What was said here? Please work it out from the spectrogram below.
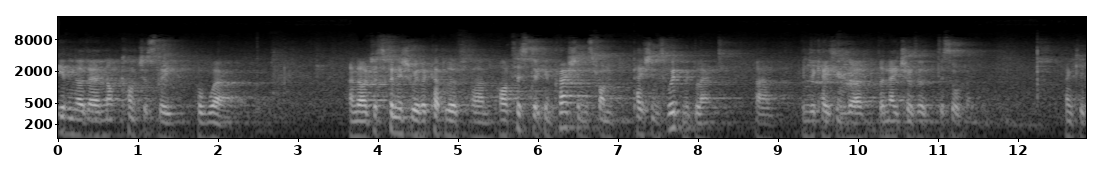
even though they're not consciously aware. And I'll just finish with a couple of um, artistic impressions from patients with neglect, uh, indicating the, the nature of the disorder. Thank you.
